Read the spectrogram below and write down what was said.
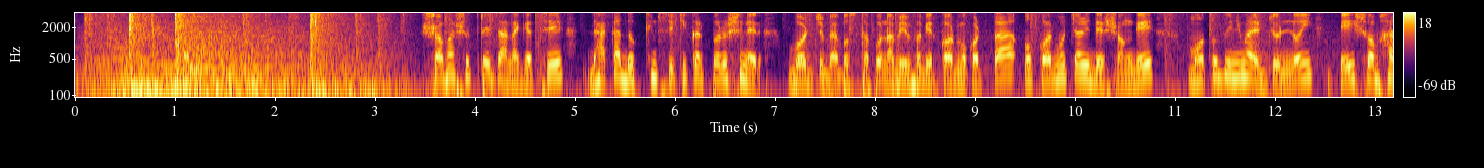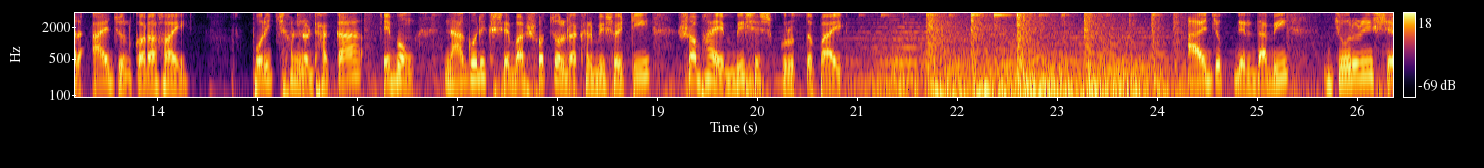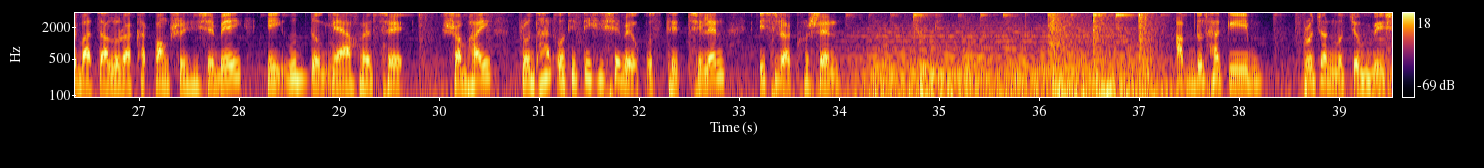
সভা সূত্রে জানা গেছে, ঢাকা দক্ষিণ সিটি কর্পোরেশনের বর্জ্য ব্যবস্থাপনা বিভাগের কর্মকর্তা ও কর্মচারীদের সঙ্গে মতবিনিময়ের জন্যই এই সভার আয়োজন করা হয়। পরিচ্ছন্ন ঢাকা এবং নাগরিক সেবা সচল রাখার বিষয়টি সভায় বিশেষ গুরুত্ব পায়। আয়োজকদের দাবি, জরুরি সেবা চালু রাখার অংশ হিসেবেই এই উদ্যোগ নেওয়া হয়েছে। সভায় প্রধান অতিথি হিসেবে উপস্থিত ছিলেন ইশরাক হোসেন। আব্দুল হাকিম প্রজন্ম চব্বিশ।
